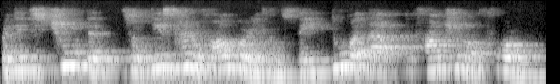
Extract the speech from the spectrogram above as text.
But it's true that, so these kind of algorithms, they do adapt the functional form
